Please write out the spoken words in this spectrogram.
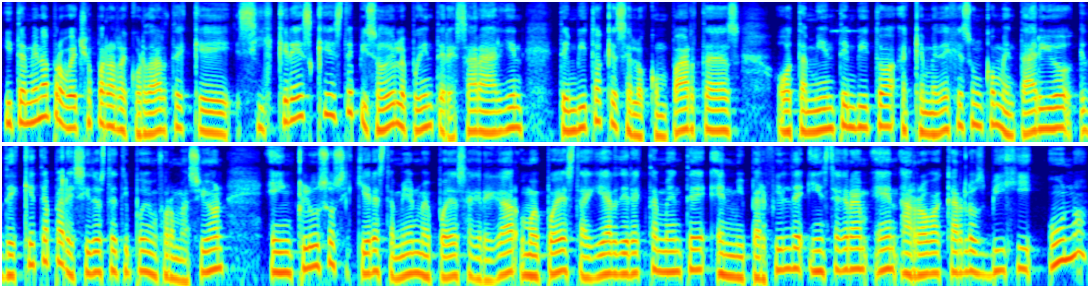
Y también aprovecho para recordarte que si crees que este episodio le puede interesar a alguien, te invito a que se lo compartas o también te invito a que me dejes un comentario de qué te ha parecido este tipo de información e incluso si quieres también me puedes agregar o me puedes taguear directamente en mi perfil de Instagram en arroba carlosvigi1.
